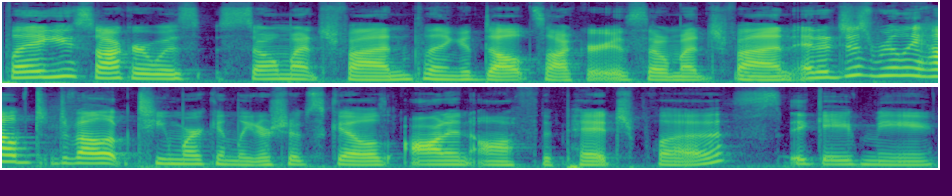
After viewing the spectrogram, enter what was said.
Playing youth soccer was so much fun. Playing adult soccer is so much fun. And it just really helped develop teamwork and leadership skills on and off the pitch. Plus, it gave me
